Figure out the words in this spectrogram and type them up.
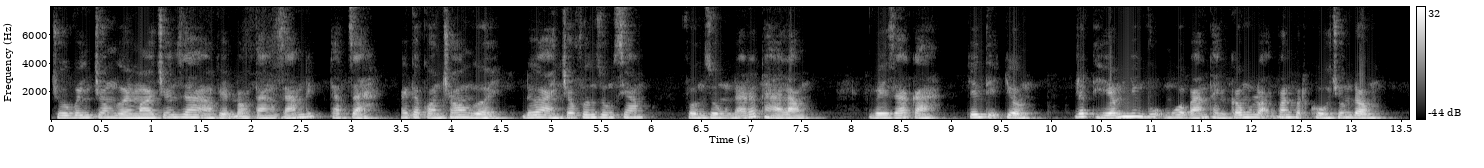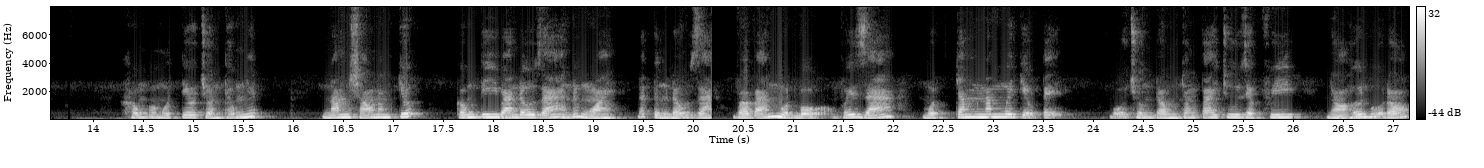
Chu Vinh cho người mời chuyên gia ở Viện Bảo tàng giám định thật giả. Anh ta còn cho người đưa ảnh cho Phương Dung xem. Phương Dung đã rất hài lòng. Về giá cả, trên thị trường, rất hiếm những vụ mua bán thành công loại văn vật cổ chuông đồng. Không có một tiêu chuẩn thống nhất. 5-6 năm trước, công ty bán đấu giá ở nước ngoài đã từng đấu giá và bán một bộ với giá 150 triệu tệ Bộ chuông đồng trong tay Chu diệp Phi nhỏ hơn bộ đó.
